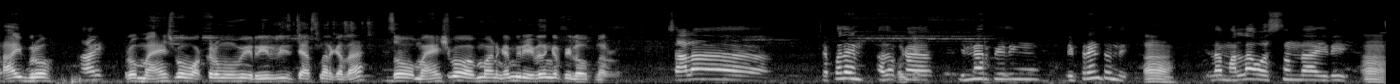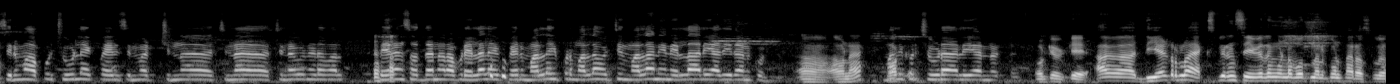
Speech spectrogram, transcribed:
Hi bro hi bro Mahesh Babu Okkadu movie re రిలీజ్ చేస్తున్నారు కదా. సో మహేష్ బాబు అభిమానిగా మీరు ఏ విధంగా ఫీల్ అవుతున్నారు? చాలా చెప్పలేం అదొక ఇన్నర్ ఫీలింగ్ డిఫరెంట్ ఉంది. ఇలా మళ్ళా వస్తుందా ఇది? సినిమా అప్పుడు చూడలేకపోయాను. సినిమా చిన్న చిన్న చిన్నగా ఉండడం వల్ల పేరెంట్స్ వద్దన్నారు. అప్పుడు వెళ్ళలేకపోయాను. మళ్ళీ ఇప్పుడు మళ్ళీ వచ్చింది. మళ్ళీ నేను వెళ్ళాలి అది ఇది అనుకుంటున్నాను అవునా? మళ్ళీ ఇప్పుడు చూడాలి అన్నట్టు. ఓకే ఓకే ఆ థియేటర్లో ఎక్స్పీరియన్స్ ఏ విధంగా ఉండబోతుంది అనుకుంటున్నారు అసలు?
